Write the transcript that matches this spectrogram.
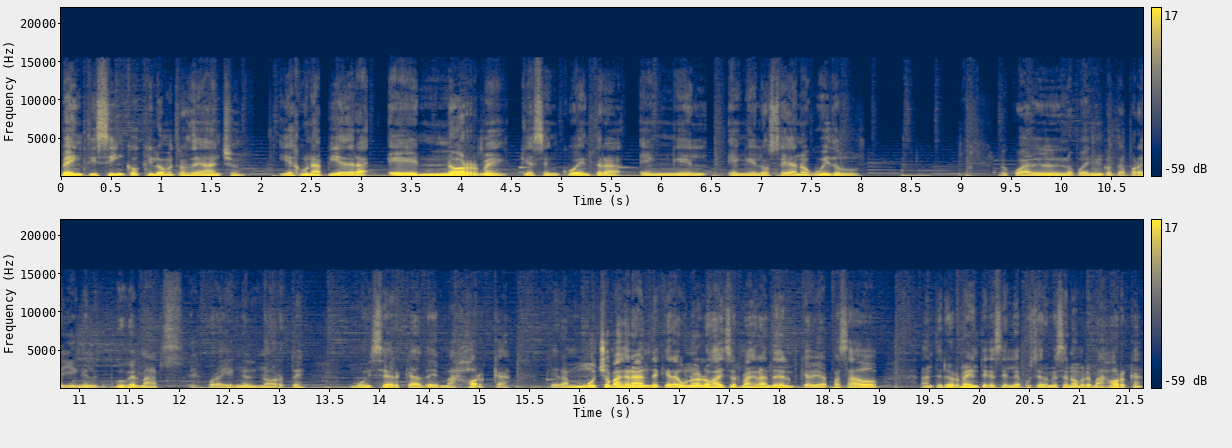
25 kilómetros de ancho y es una piedra enorme que se encuentra en el, en el océano Weddell, lo cual lo pueden encontrar por ahí en el Google Maps, es por ahí en el norte, muy cerca de Majorca, que era mucho más grande, que era uno de los icebergs más grandes del que había pasado anteriormente, que se le pusieron ese nombre Majorca,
